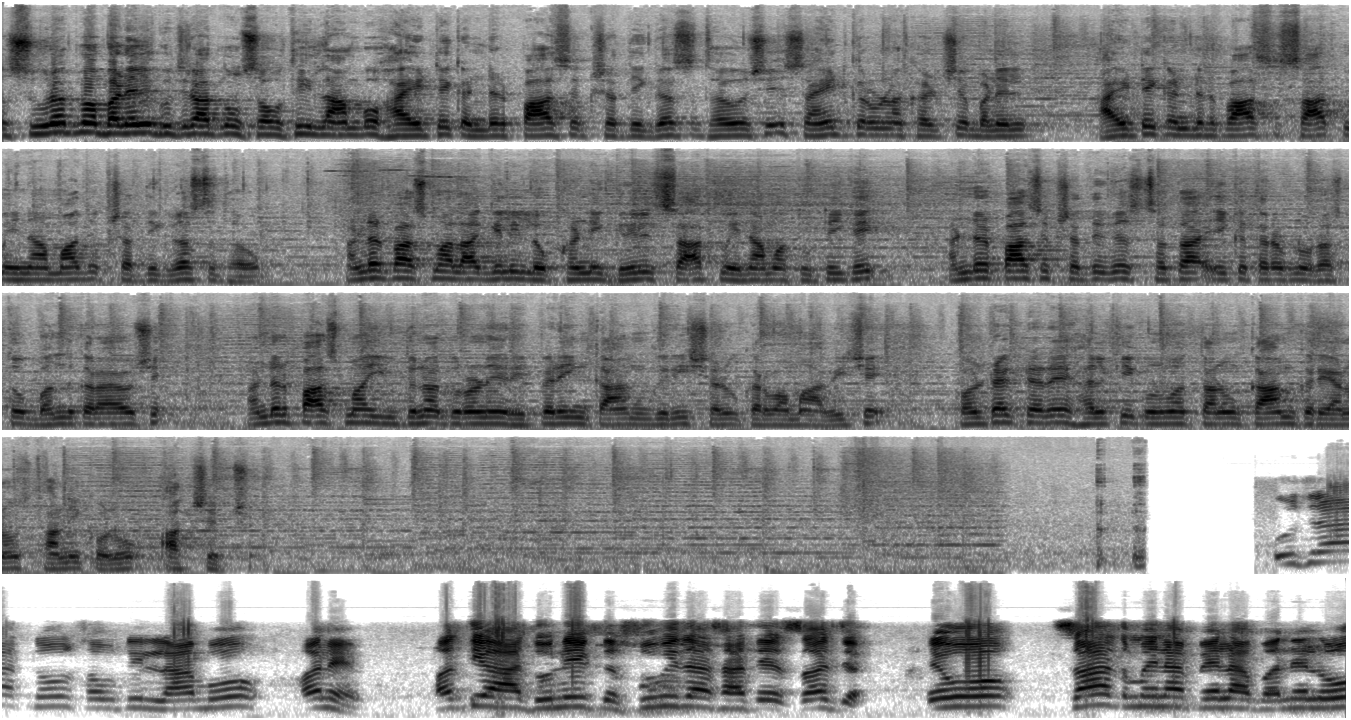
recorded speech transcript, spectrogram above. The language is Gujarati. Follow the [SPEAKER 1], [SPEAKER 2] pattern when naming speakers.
[SPEAKER 1] તો સુરતમાં બનેલ ગુજરાતનો સૌથી લાંબો હાઈટેક અંડરપાસ ક્ષતિગ્રસ્ત થયો છે. સાહીઠ કરોડના ખર્ચે બનેલ હાઈટેક અંડરપાસ સાત મહિનામાં જ ક્ષતિગ્રસ્ત થયો. અંડરપાસમાં લાગેલી લોખંડની ગ્રીલ સાત મહિનામાં તૂટી ગઈ. અંડરપાસ ક્ષતિગ્રસ્ત થતાં એક તરફનો રસ્તો બંધ કરાયો છે. અંડરપાસમાં યુદ્ધના ધોરણે રિપેરિંગ કામગીરી શરૂ કરવામાં આવી છે. કોન્ટ્રાક્ટરે હલકી ગુણવત્તાનું કામ કર્યાનો સ્થાનિકોનો આક્ષેપ છે.
[SPEAKER 2] ગુજરાતનો સૌથી લાંબો અને અત્યાધુનિક સુવિધા સાથે સજ્જ. એવો સાત મહિના પહેલા બનેલો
